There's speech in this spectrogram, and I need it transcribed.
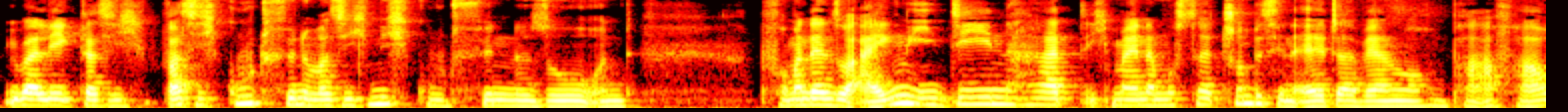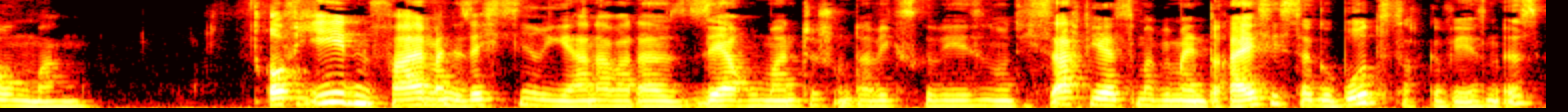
überlegt, dass ich, was ich gut finde, was ich nicht gut finde, so und bevor man dann so eigene Ideen hat, ich meine, da musst du halt schon ein bisschen älter werden und auch ein paar Erfahrungen machen. Auf jeden Fall, meine 16-jährige Jana war da sehr romantisch unterwegs gewesen und ich sag dir jetzt mal, wie mein 30. Geburtstag gewesen ist.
